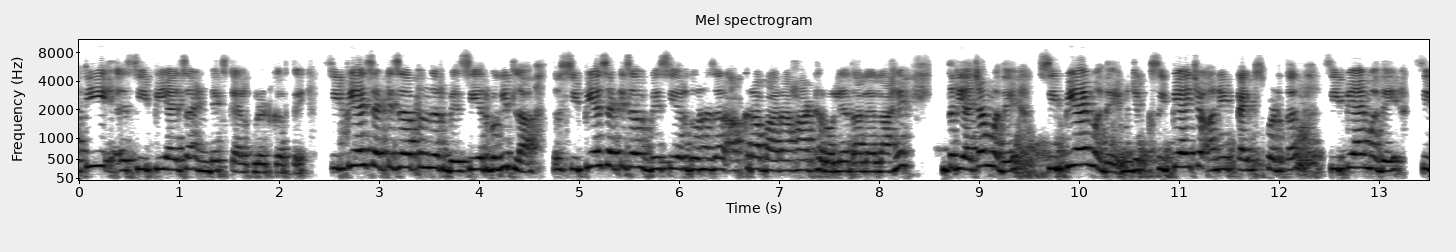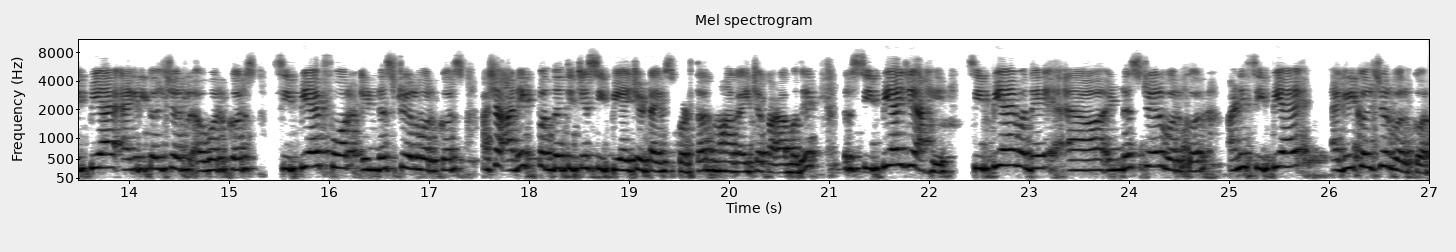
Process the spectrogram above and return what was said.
ती सीपीआयचा इंडेक्स कॅल्क्युलेट करते सीपीआय साठीचा आपण जर बेस इयर बघितला तर सीपीआय साठीचा बेस इयर दोन हजार अकरा बारा हा ठरवण्यात आलेला आहे तर याच्यामध्ये सीपीआयमध्ये म्हणजे सीपीआयचे अनेक टाइप्स पडतात सीपीआयमध्ये CPI agriculture workers CPI for industrial workers अशा अनेक पद्धतीचे सीपीआयचे टाइप्स पडतात महागाईच्या काळामध्ये तर सीपीआय जे आहे सीपीआयमध्ये इंडस्ट्रीयल वर्कर आणि सीपीआय ऍग्रिकल्चर वर्कर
